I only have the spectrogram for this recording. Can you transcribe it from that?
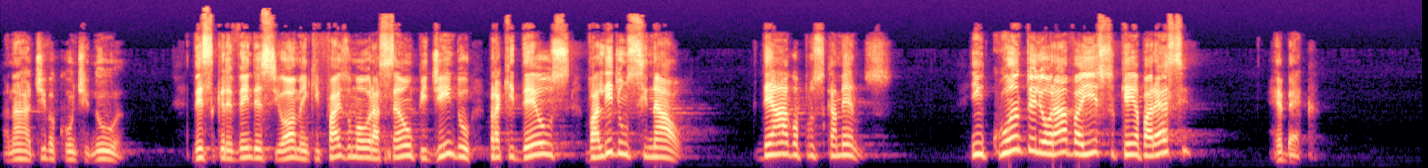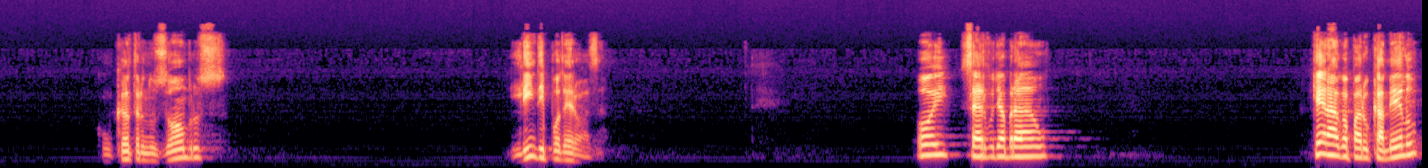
A narrativa continua descrevendo esse homem que faz uma oração pedindo para que Deus valide um sinal, dê água para os camelos. Enquanto ele orava isso, quem aparece? Rebeca. Com cântaro nos ombros, linda e poderosa. Oi, servo de Abraão. Quer água para o camelo?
